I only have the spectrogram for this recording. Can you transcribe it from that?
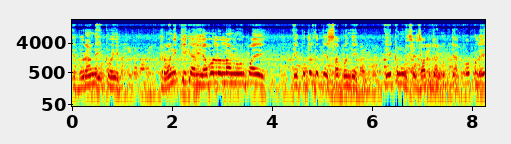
ਤੇ ਬੁਰਾ ਨਹੀਂ ਕੋਈ ਗੁਰਬਾਣੀ ਕੀ ਕਹਿ ਰਹੀ ਹੈ? ਅਵਲ ਅੱਲਾ ਨੂਰ ਪਾਏ ਇਹ ਕੁਦਰਤ ਕੇ ਸਭ ਬੰਦੇ ਇੱਕ ਨੂਰ ਸੇ ਸਭ ਜਗ ਉਪਜਾ ਉਪਲੇ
